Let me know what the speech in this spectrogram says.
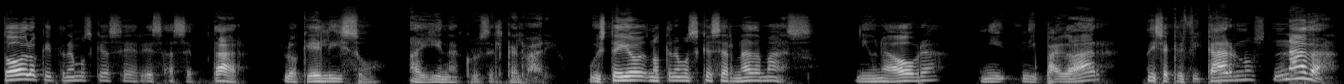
Todo lo que tenemos que hacer es aceptar lo que Él hizo ahí en la cruz del Calvario. Usted y yo no tenemos que hacer nada más, ni una obra, ni, ni pagar, ni sacrificarnos, nada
